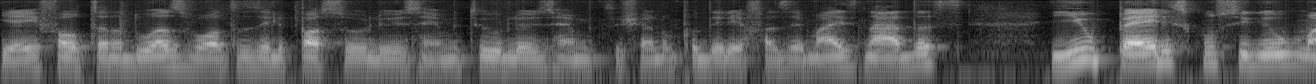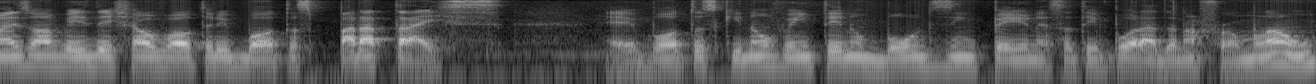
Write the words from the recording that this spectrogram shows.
E aí, faltando duas voltas, ele passou o Lewis Hamilton e o Lewis Hamilton já não poderia fazer mais nada. E o Pérez conseguiu mais uma vez deixar o Valtteri Bottas para trás. É, Bottas que não vem tendo um bom desempenho nessa temporada na Fórmula 1.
